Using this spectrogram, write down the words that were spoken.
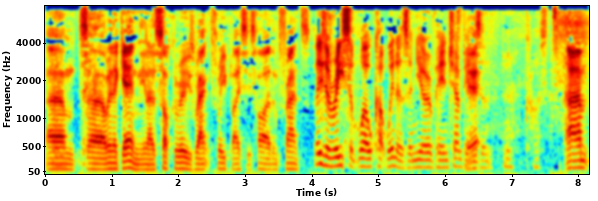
Um, so, I mean, again, you know, Socceroos ranked three places higher than France. These are recent World Cup winners and European champions. Yeah. And oh, Christ. Um,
